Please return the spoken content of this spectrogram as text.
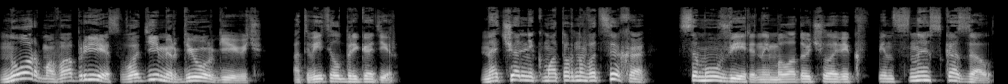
Норма в обрез, Владимир Георгиевич, ответил бригадир. Начальник моторного цеха самоуверенный молодой человек в пенсне сказал,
